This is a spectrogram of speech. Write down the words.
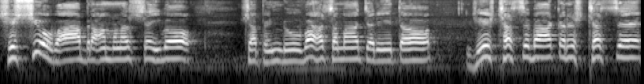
शिष्यो वा ब्राह्मणस्यैव सपिण्डो वा समाचरेत। ज्येष्ठस्य वा कनिष्ठस्य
